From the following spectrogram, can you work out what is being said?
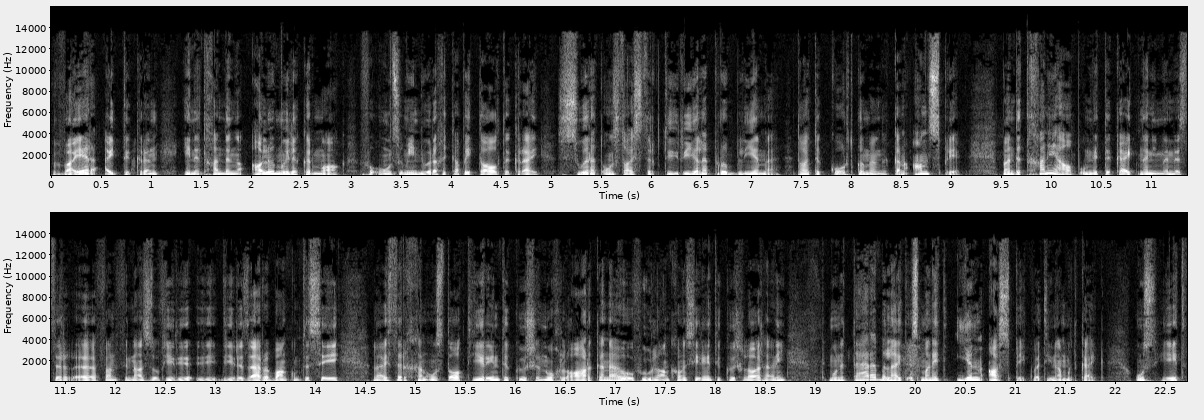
weier uit te kring en dit gaan dinge al hoe moeiliker maak vir ons om die nodige kapitaal te kry sodat ons daai strukturele probleme, daai tekortkominge kan aanspreek. Want dit gaan nie help om net te kyk na die minister uh, van finansies of die die, die, die reservebank om te sê luister gaan ons dalk die rentekoerse nog laer kan hou of hoe lank gaan ons die rentekoerse laer hou nie. Monetêre beleid is maar net een aspek wat jy na moet kyk. Ons het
